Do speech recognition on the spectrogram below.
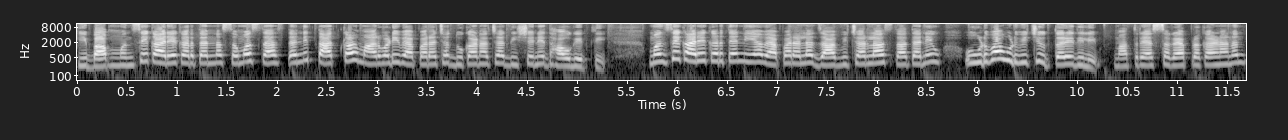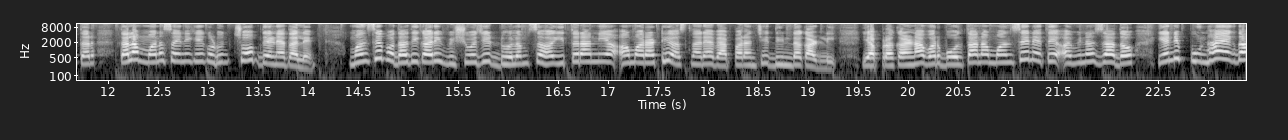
ही बाब मनसे कार्यकर्त्यांना समजताच त्यांनी तात्काळ मारवाडी व्यापाऱ्याच्या दुकानाच्या दिशेने धाव घेतली. मनसे कार्यकर्त्यांनी या व्यापाऱ्याला जाब विचारला असता त्याने उडवा उडवीची उत्तरे दिली. मात्र या सगळ्या प्रकरणानंतर त्याला मनसैनिकेकडून चोप देण्यात आले. मनसे पदाधिकारी विश्वजित ढोलमसह इतरांनी या अमराठी असणाऱ्या व्यापाऱ्यांची धिंड काढली. या प्रकरणावर बोलताना मनसे नेते अविनाश जाधव यांनी पुन्हा एकदा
